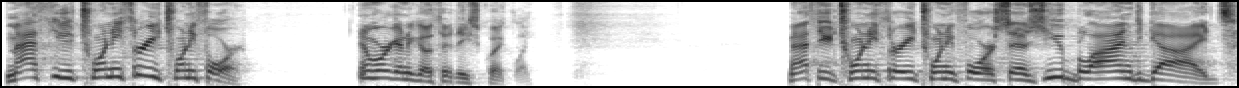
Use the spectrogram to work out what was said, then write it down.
Matthew 23, 24. And we're going to go through these quickly. Matthew 23, 24 says, You blind guides,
